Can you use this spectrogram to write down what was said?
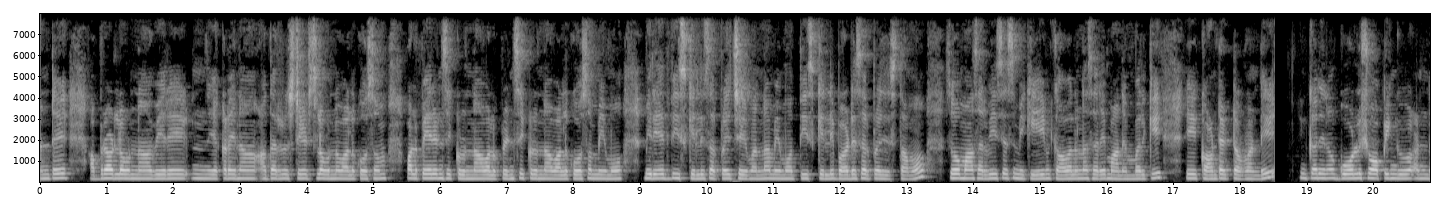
అంటే అబ్రాడ్లో ఉన్న వేరే ఎక్కడైనా అదర్ స్టేట్స్లో ఉన్న వాళ్ళ కోసం వాళ్ళ పేరెంట్స్ ఇక్కడున్న వాళ్ళ ఫ్రెండ్స్ ఇక్కడున్న వాళ్ళ కోసం మేము మీరు ఏది తీసుకెళ్ళి సర్ప్రైజ్ చేయమన్నా మేము తీసుకెళ్ళి బర్త్డే సర్ప్రైజ్ ఇస్తాము. సో మా సర్వీసెస్ మీకు ఏమి కావాలన్నా సరే మా నెంబర్కి కాంటాక్ట్ అవ్వండి. ఇంకా నేను gold shopping and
